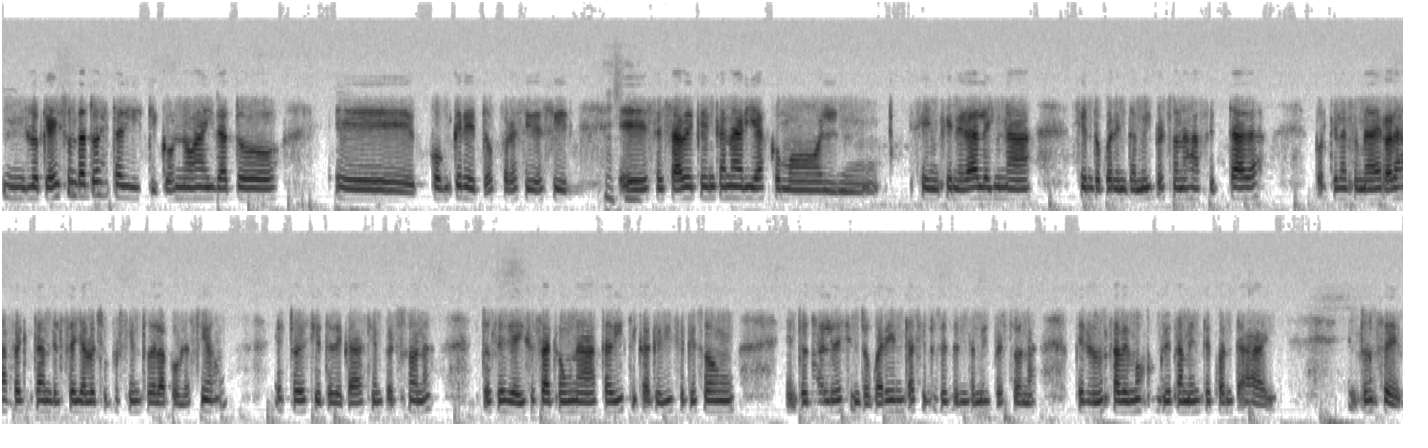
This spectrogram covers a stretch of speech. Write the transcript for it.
Mm, lo que hay son datos estadísticos, no hay datos eh, concretos, por así decir. Eh, se sabe que en Canarias, como en general hay unas 140.000 personas afectadas, porque las enfermedades raras afectan del 6 al 8% de la población, esto es 7 de cada 100 personas, entonces de ahí se saca una estadística que dice que son en total de 140 a 170 mil personas, pero no sabemos concretamente cuántas hay. Entonces,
